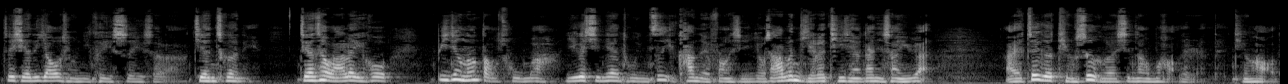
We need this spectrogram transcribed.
这些的要求，你可以试一试了，监测你，监测完了以后。毕竟能导出嘛，一个心电图你自己看着也放心。有啥问题了，提前赶紧上医院。哎，这个挺适合心脏不好的人的，挺好的。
